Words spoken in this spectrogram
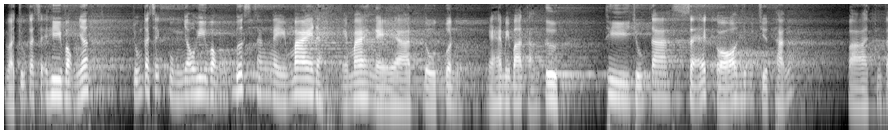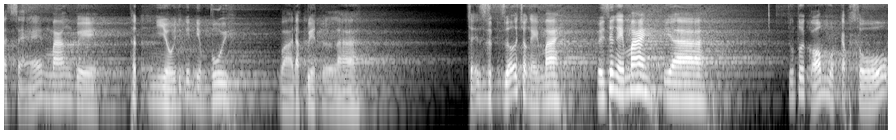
Và chúng ta sẽ hy vọng nhé chúng ta sẽ cùng nhau hy vọng bước sang ngày mai này ngày mai ngày à, đầu tuần ngày 23 tháng 4 thì chúng ta sẽ có những chiến thắng và chúng ta sẽ mang về thật nhiều những cái niềm vui và đặc biệt là sẽ rực rỡ cho ngày mai. Về riêng ngày mai thì à, chúng tôi có một cặp số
